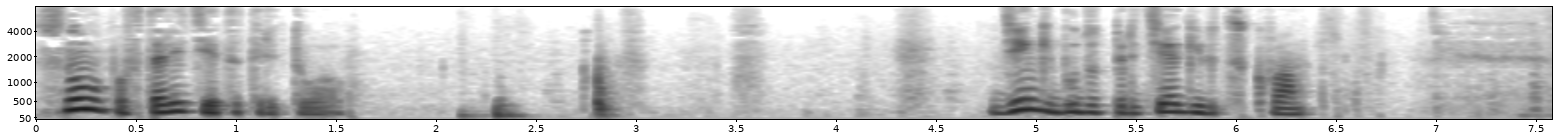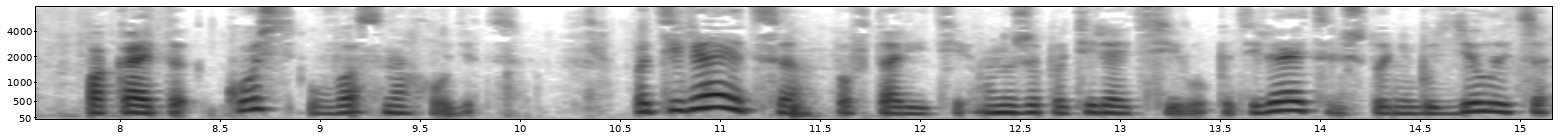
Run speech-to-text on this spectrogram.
снова повторите этот ритуал деньги будут притягиваться к вам, пока эта кость у вас находится. Потеряется, повторите, он уже потеряет силу. Потеряется или что-нибудь сделается.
